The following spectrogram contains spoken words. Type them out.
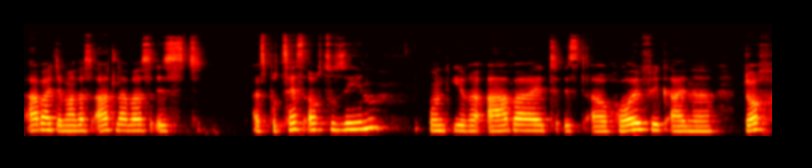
Arbeit der Mothers Art Lovers ist als Prozess auch zu sehen und ihre Arbeit ist auch häufig eine doch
